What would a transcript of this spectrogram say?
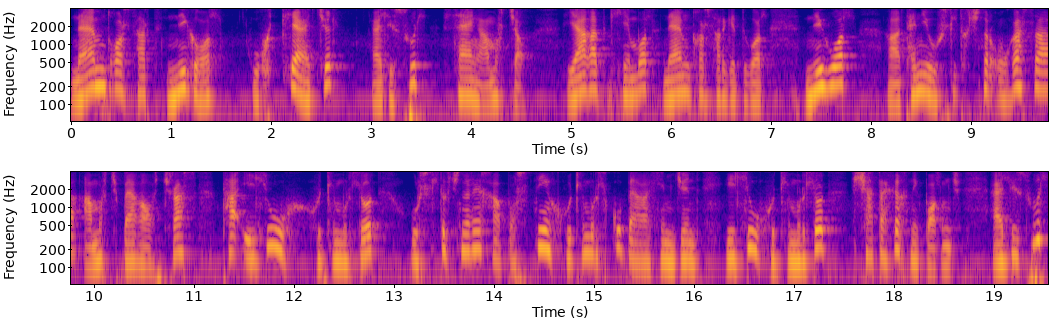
8 дугаар сард нэг бол үхтлийн ажил аль эсвэл сайн амарч ав. Яагаад гэх юм бол 8 дугаар сар гэдэг бол нэг бол таны өрсөлдөгч нар угаасаа амарч байгаа учраас та илүү их хөдөлмөрлөөд өрсөлдөгч нарынхаа бусдын хөдөлмөрлөхгүй байгаа хэмжээнд илүү хөдөлмөрлөөд шат ахих нэг боломж. Аль эсвэл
